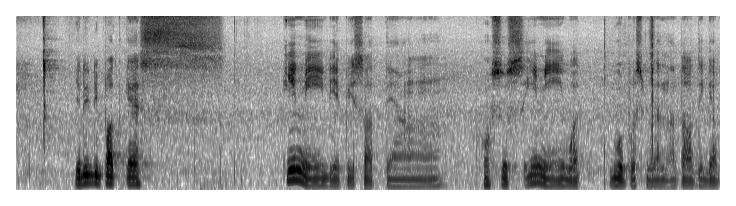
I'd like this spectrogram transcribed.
Jadi di podcast ini di episode yang khusus ini buat 29 atau 30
